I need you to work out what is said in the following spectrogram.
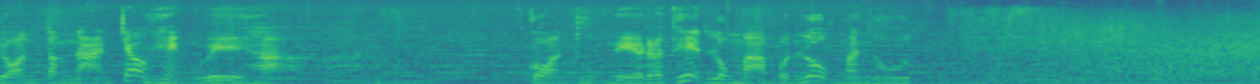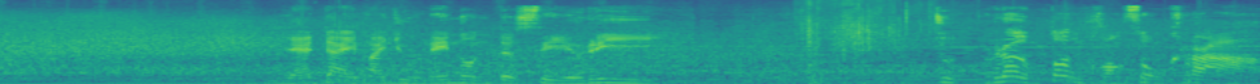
ย้อนตำนานเจ้าแห่งเวหา ก่อนถูกเนรเทศลงมาบนโลกมนุษย์ และได้มาอยู่ในนนเดอะซีรีส์จุดเริ่มต้นของสงคราม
